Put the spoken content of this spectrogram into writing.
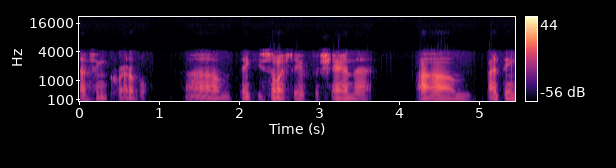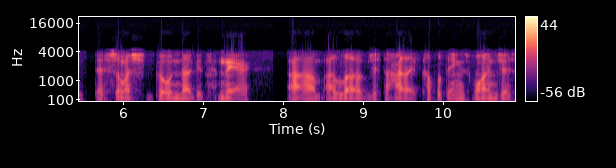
That's incredible. Um, thank you so much, Dave, for sharing that. Um, I think there's so much gold nuggets in there. Um, I love just to highlight a couple things. One, just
